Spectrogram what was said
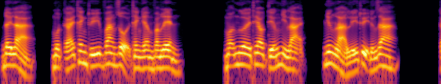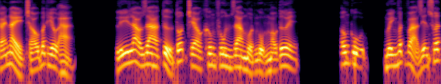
Đây là, một cái thanh thúy vang dội thanh âm vang lên. Mọi người theo tiếng nhìn lại, nhưng là Lý Thụy đứng ra. Cái này cháu bất hiếu à. Lý Lao ra tử tốt treo không phun ra một ngụm máu tươi. Ông cụ, mình vất vả diễn xuất,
